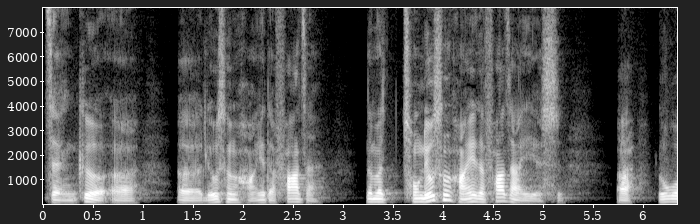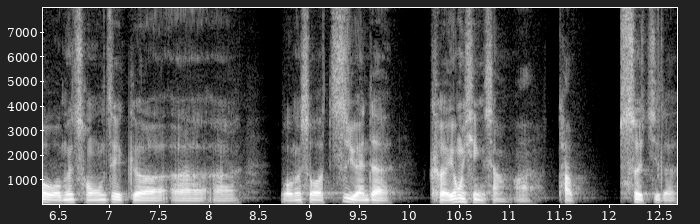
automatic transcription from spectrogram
整个呃呃流程行业的发展。那么从流程行业的发展也是，啊，如果我们从这个呃呃，我们说资源的可用性上啊，它涉及了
